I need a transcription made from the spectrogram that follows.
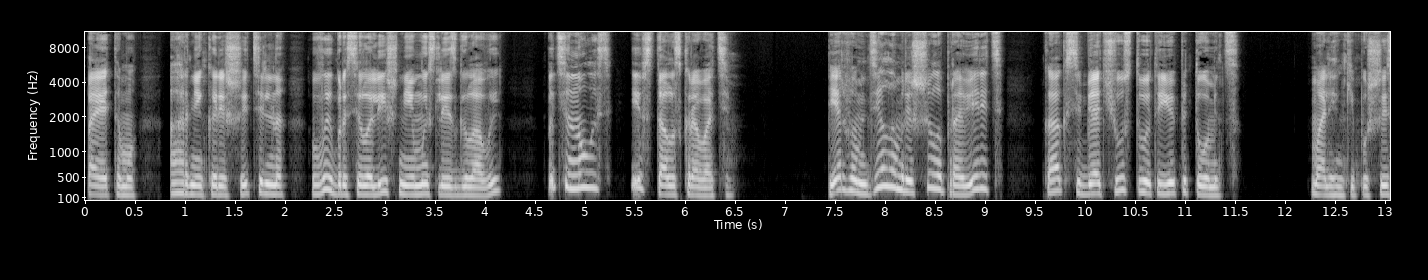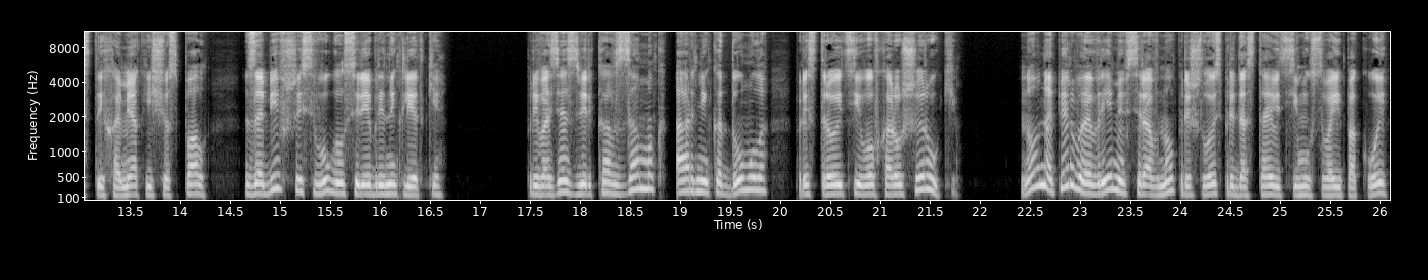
Поэтому Арника решительно выбросила лишние мысли из головы, потянулась и встала с кровати. Первым делом решила проверить, как себя чувствует ее питомец. Маленький пушистый хомяк еще спал, забившись в угол серебряной клетки. Привозя зверька в замок, Арника думала пристроить его в хорошие руки. Но на первое время все равно пришлось предоставить ему свои покои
